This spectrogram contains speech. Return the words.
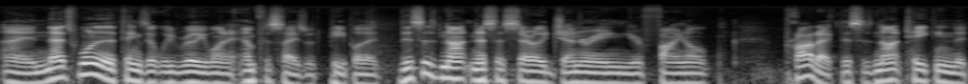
And that's one of the things that we really want to emphasize with people that this is not necessarily generating your final product. This is not taking the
